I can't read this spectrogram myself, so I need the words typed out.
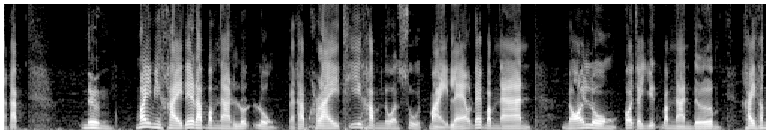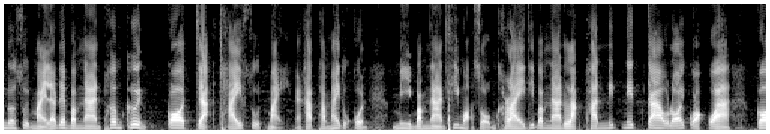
นะครับ 1. ไม่มีใครได้รับบำนาญลดลงนะครับ ใครที่คำนวณสูตรใหม่แล้วได้บำนาญน้อยลงก็จะยึดบำนาญเดิม ใครคำนวณสูตรใหม่แล้วได้บำนาญเพิ่มขึ้น ก็จะใช้สูตรใหม่นะครับทำให้ทุกคนมีบำนาญที่เหมาะสม ใครที่บำนาญหลักพันนิดนิดๆ900 กว่ากว่าก็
